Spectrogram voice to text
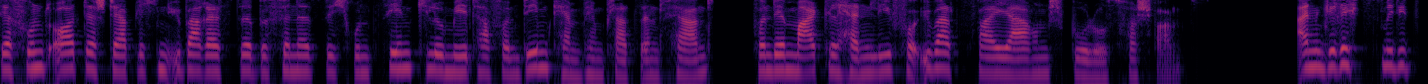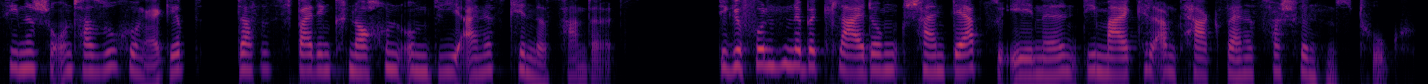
Der Fundort der sterblichen Überreste befindet sich rund zehn Kilometer von dem Campingplatz entfernt, von dem Michael Henley vor über zwei Jahren spurlos verschwand. Eine gerichtsmedizinische Untersuchung ergibt, dass es sich bei den Knochen um die eines Kindes handelt. Die gefundene Bekleidung scheint der zu ähneln, die Michael am Tag seines Verschwindens trug.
